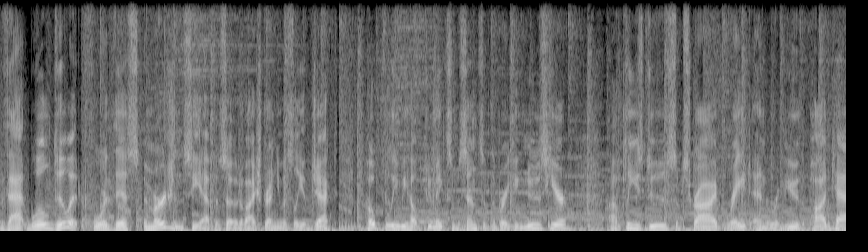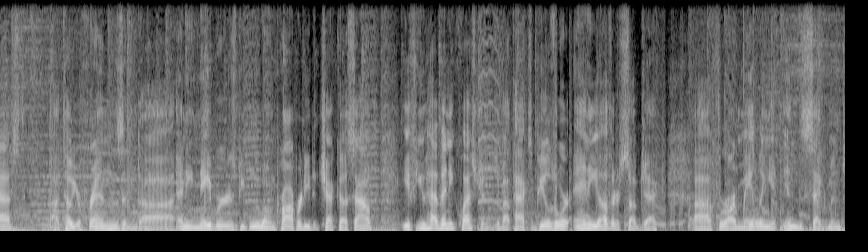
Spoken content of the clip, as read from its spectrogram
That will do it for this emergency episode of I Strenuously Object. Hopefully, we helped you make some sense of the breaking news here. Uh, please do subscribe, rate, and review the podcast. Uh, tell your friends and uh, any neighbors, people who own property, to check us out. If you have any questions about tax appeals or any other subject uh, for our mailing it in segment,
